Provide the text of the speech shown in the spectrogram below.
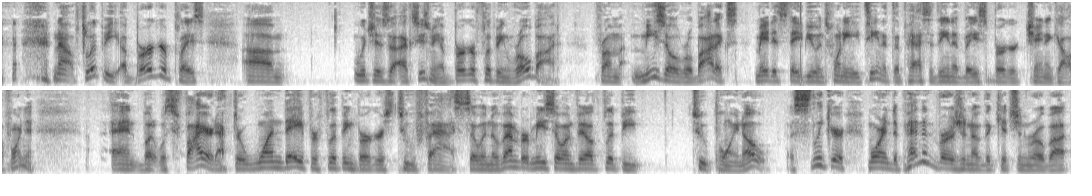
now, Flippy, a burger place, um, which is, uh, excuse me, a burger flipping robot from Miso Robotics, made its debut in 2018 at the Pasadena-based burger chain in California. And but was fired after one day for flipping burgers too fast. So in November, Miso unveiled Flippy 2.0, a sleeker, more independent version of the kitchen robot,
